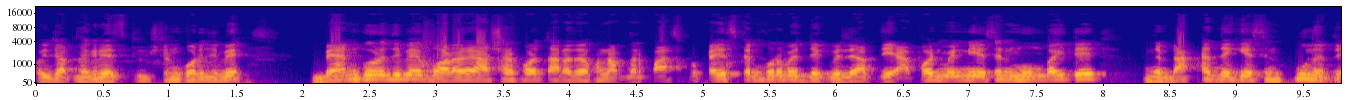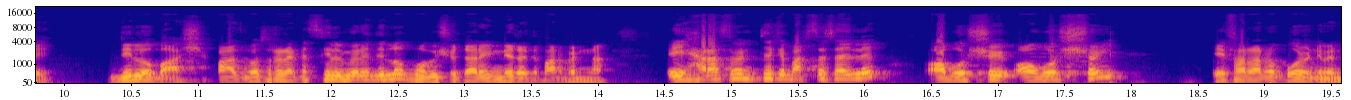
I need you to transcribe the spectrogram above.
ওই যে আপনাকে রেস্ট্রিকশন করে দিবে ব্যান করে দিবে বর্ডারে আসার পর তারা যখন আপনার পাসপোর্টটা স্ক্যান করবে, দেখবে যে আপনি অ্যাপয়েন্টমেন্ট নিয়েছেন মুম্বাইতে, ডাক্তার দেখিয়েছেন পুনেতে, দিল বাস, পাঁচ বছরের একটা সিল মেরে দিল, ভবিষ্যতে আর ইন্ডিয়া যেতে পারবেন না। এই হ্যারাসমেন্ট থেকে বাঁচতে চাইলে অবশ্যই অবশ্যই এফআরআরও করে নেবেন।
